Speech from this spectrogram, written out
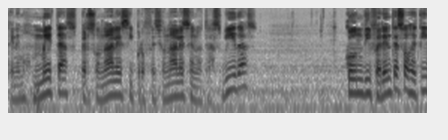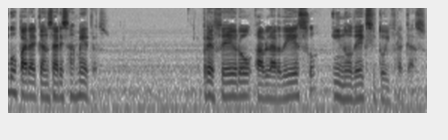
Tenemos metas personales y profesionales en nuestras vidas con diferentes objetivos para alcanzar esas metas. Prefiero hablar de eso y no de éxito y fracaso.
